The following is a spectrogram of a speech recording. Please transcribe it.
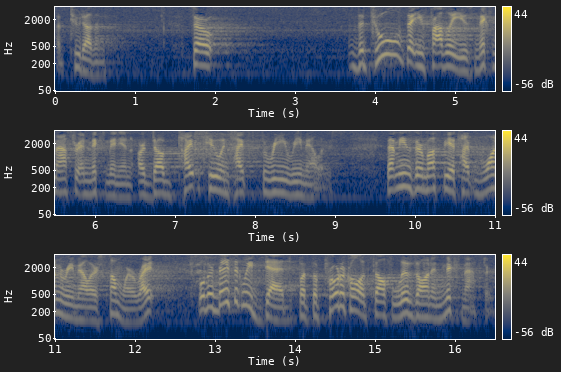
uh, two dozen. So the tools that you've probably used, Mixmaster and Mixminion, are dubbed type 2 and type 3 remailers. That means there must be a type 1 remailer somewhere, right? Well, they're basically dead, but the protocol itself lives on in Mixmaster.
